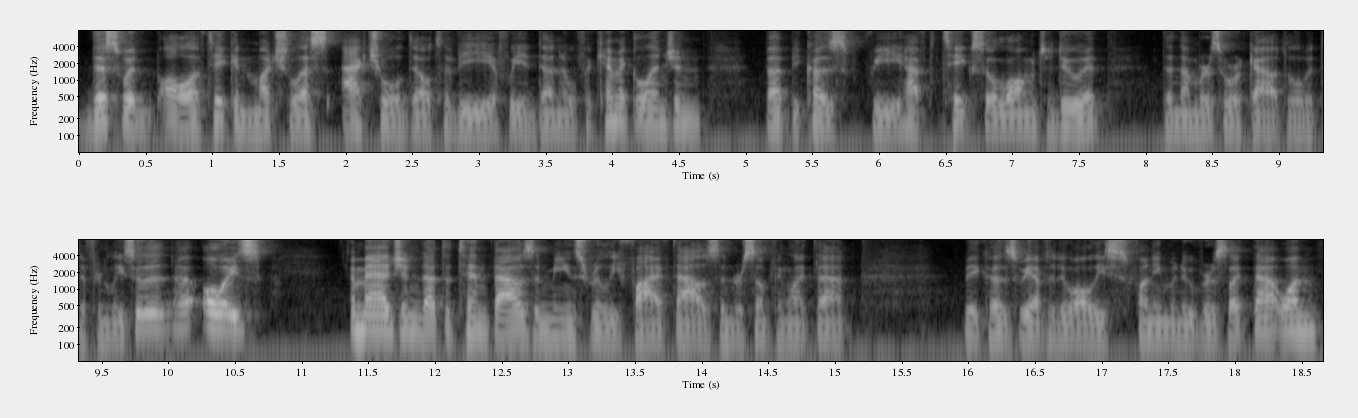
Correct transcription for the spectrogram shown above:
this would all have taken much less actual delta V if we had done it with a chemical engine, but because we have to take so long to do it, the numbers work out a little bit differently. So uh, always imagine that the 10,000 means really 5,000 or something like that because we have to do all these funny maneuvers like that one.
